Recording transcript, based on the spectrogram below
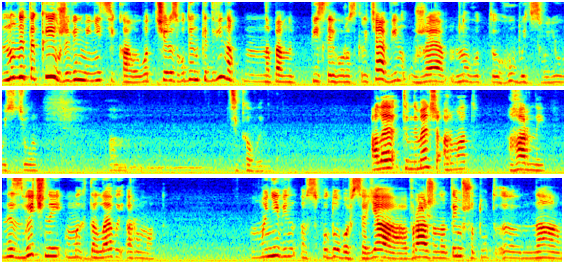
ну не такий вже він мені цікавий. От через годинки-дві, напевно, після його розкриття він уже ну, от, губить свою ось цю ем, цікавинку. Але, тим не менше, аромат гарний, незвичний мигдалевий аромат. Мені він сподобався. Я вражена тим, що тут е, на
